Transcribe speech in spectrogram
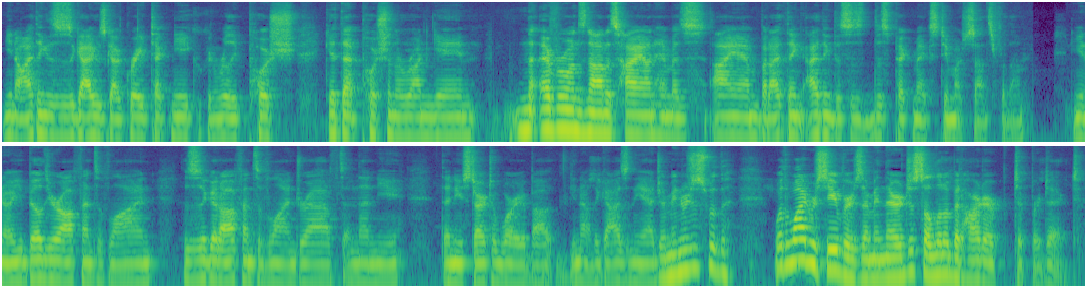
You know, I think this is a guy who's got great technique, who can really push, get that push in the run game everyone's not as high on him as I am, but I think I think this is this pick makes too much sense for them. You know, you build your offensive line. This is a good offensive line draft, and then you then you start to worry about you know the guys on the edge. I mean, just with with wide receivers, I mean they're just a little bit harder to predict.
